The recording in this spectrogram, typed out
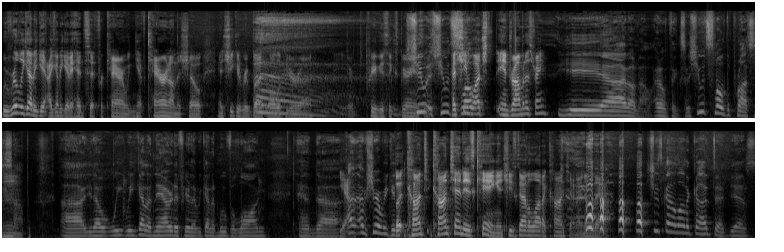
We really got to get. I got to get a headset for Karen. We can have Karen on the show, and she could rebut all of your, uh, your previous experiences. would- she would Has she watched Andromeda Strain? Yeah, I don't know. I don't think so. She would slow the process Hmm. up. Uh, you know, we, we got a narrative here that we got to move along, and uh, Yeah. I, I'm sure we could. But con- content is king, and she's got a lot of content. I know that. she's got a lot of content. Yes.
